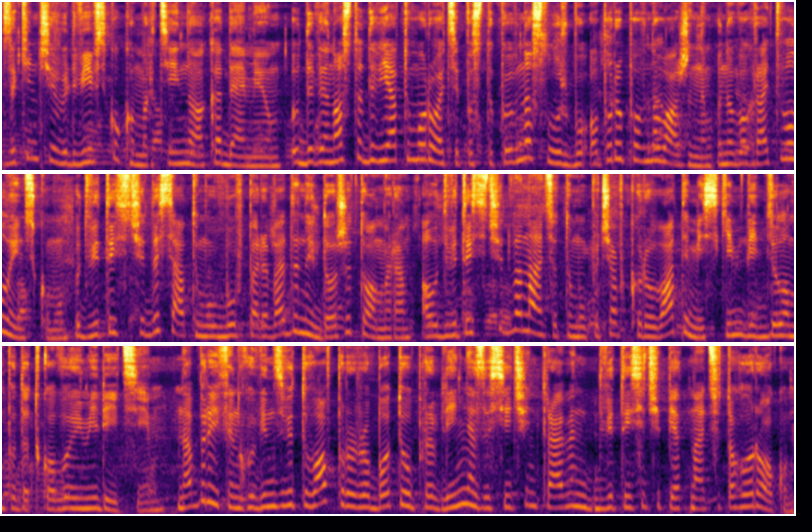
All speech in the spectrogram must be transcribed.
Закінчив Львівську комерційну академію. У 99-му році поступив на службу оперуповноваженим у Новоград-Волинському. У 2010-му був переведений до Житомира, а у 2012-му почав керувати міським відділом податкової міліції. На брифінгу він звітував про роботу управління за січень-травень 2015 року.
